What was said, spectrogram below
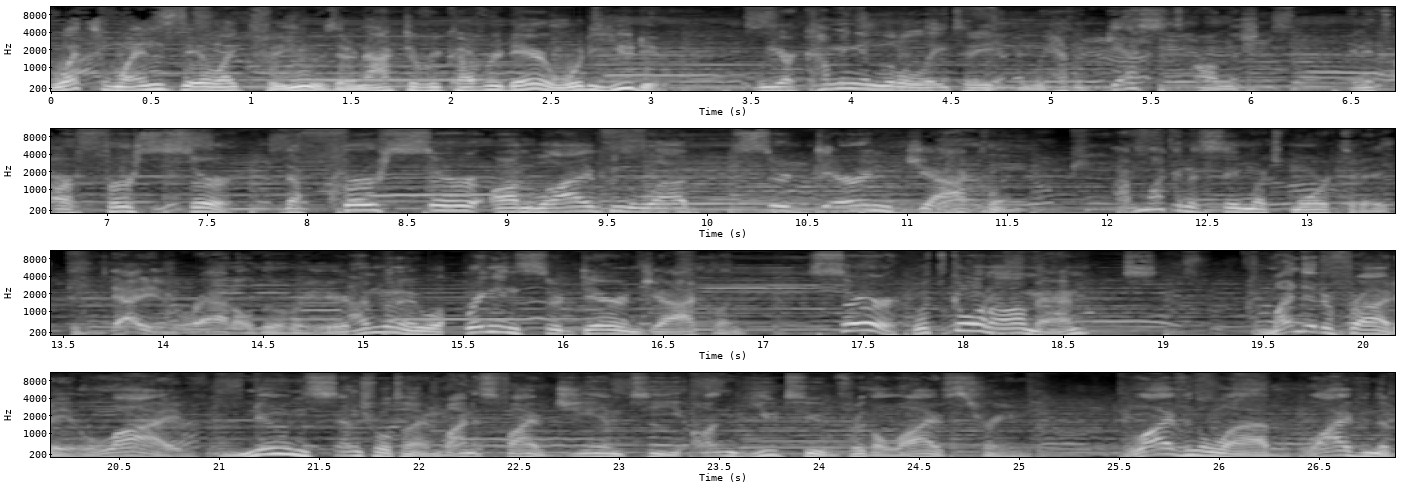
What's Wednesday like for you? Is it an active recovery day or what do you do? We are coming in a little late today and we have a guest on the show. And it's our first Sir. The first Sir on Live in the Lab, Sir Darren Jacklin. I'm not going to say much more today because Daddy's rattled over here. I'm going to uh, bring in Sir Darren Jacklin. Sir, what's going on, man? Monday to Friday, live, noon Central Time, minus 5 GMT on YouTube for the live stream. Live in the lab, live in the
